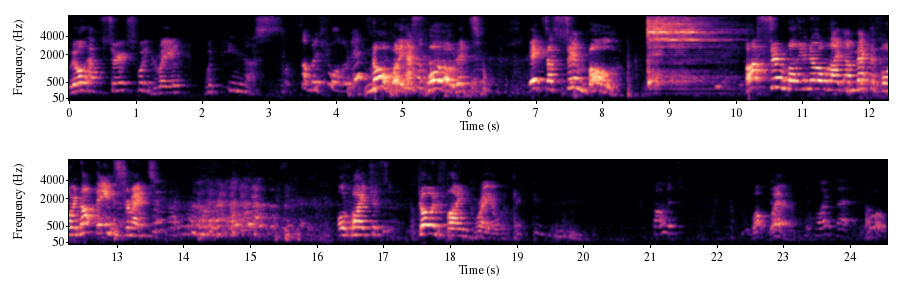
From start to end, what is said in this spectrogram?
We all have to search for the Grail within us. Somebody swallowed it? Nobody has swallowed it. It's a symbol. A symbol, you know, like a metaphor, not the instrument. All right, just go and find Grail. Found it. What? Where? It's right there. Oh.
